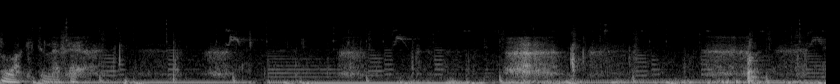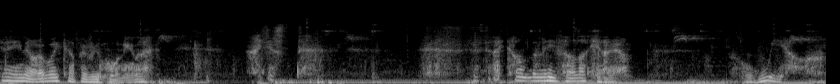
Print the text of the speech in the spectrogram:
so lucky to live here. Yeah, you know, I wake up every morning and I, I just, I can't believe how lucky I am. We are.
